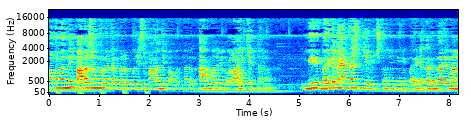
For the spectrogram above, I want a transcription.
కొంతమంది పాతాళ సింహమురుగన్ టెంపుల్ పూజ చేసి మాలని చెప్పి అమ్ముతున్నారు. కాకపోతే మీకు ఒక లాజిక్ చెప్తాను. మీరు బయట మ్యానుఫ్యాక్చరింగ్ చేయించుకొని మీరు బయట కరుంగాలి మాల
